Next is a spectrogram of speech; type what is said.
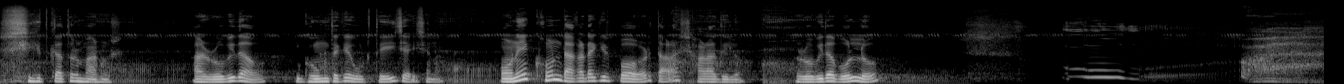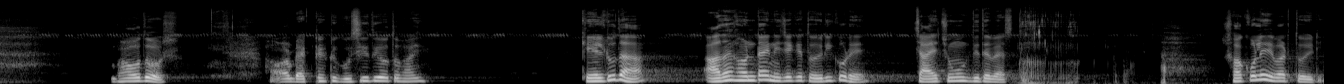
শীতকাতর মানুষ আর রবিদাও ঘুম থেকে উঠতেই চাইছে না। অনেকক্ষণ ডাকাডাকির পর তারা সাড়া দিল। রবিদা বলল ভবদোষ আমার ব্যাগটা একটু গুছিয়ে দিও তো ভাই। কেলটুদা আধা ঘন্টায় নিজেকে তৈরি করে চায়ে চুমুক দিতে ব্যস্ত। সকলে এবার তৈরি।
